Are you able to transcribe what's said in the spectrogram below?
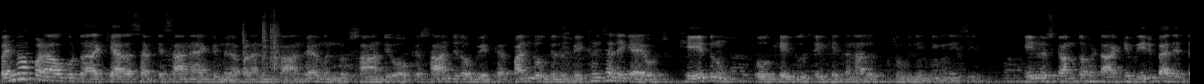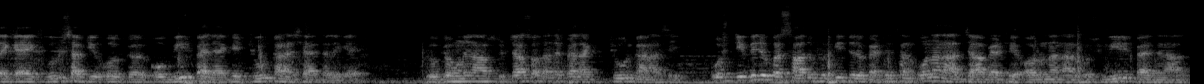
ਪੰਜਵਾਂ ਪੜਾਅ ਗੁਰਦੁਆਰਾ ਕਿਆਰਾ ਸਾਹਿਬ ਕਿਸਾਨ ਆਇਆ ਕਿ ਮੇਰਾ ਬੜਾ ਨੁਕਸਾਨ ਹੋਇਆ ਮੈਨੂੰ ਨੁਕਸਾਨ ਦਿਓ। ਕਿਸਾਨ ਜਦੋਂ ਵੇਖ ਪੰਜ ਲੋਕ ਜਦੋਂ ਵੇਖਣ ਚਲੇ ਗਏ ਉਸ ਖੇਤ ਨੂੰ ਤਾਂ ਉਹ ਖੇਤ ਦੂਸਰੇ ਖੇਤਾਂ ਨਾਲੋਂ ਦੁਗਣੀ ਤਿਗਣੀ ਸੀ। ਇਹਨੂੰ ਇਸ ਕੰਮ ਤੋਂ ਹਟਾ ਕੇ 20 ਰੁਪਏ ਦਿੱਤਾ ਗਏ ਗੁਰੂ ਸਾਹਿਬ ਜੀ ਉਹ 20 ਰੁਪਏ ਲੈ ਕੇ ਚੂਰ ਕਾਣਾ ਸ਼ਹਿਰ ਚਲੇ ਗਏ। ਕਿਉਂਕਿ ਹੁਣ ਨਾਲ ਸੁੱਚਾ ਸੌਦਾ ਤੇ ਪਹਿਲਾਂ ਚੂਰ ਗਾਣਾ ਸੀ। ਉਸ ਟੀਵੀ ਦੇ ਉੱਪਰ ਸਾਧੂ ਫਕੀਰ ਜਦੋਂ ਬੈਠੇ ਸਨ ਉਹਨਾਂ ਨਾਲ ਜਾ ਬੈਠੇ ਔਰ ਉਹਨਾਂ ਨਾਲ ਉਸ 20 ਰੁਪਏ ਦੇ ਨਾਲ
